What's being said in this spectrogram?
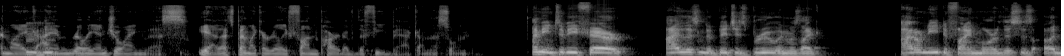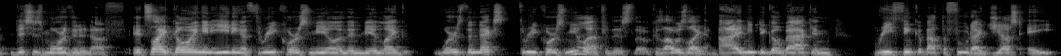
and like mm-hmm. I am really enjoying this. Yeah, that's been like a really fun part of the feedback on this one. I mean, to be fair, I listened to Bitches Brew and was like, I don't need to find more. This is uh, this is more than enough. It's like going and eating a three course meal and then being like, where's the next three course meal after this though? Because I was like, yeah. I need to go back and rethink about the food I just ate.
